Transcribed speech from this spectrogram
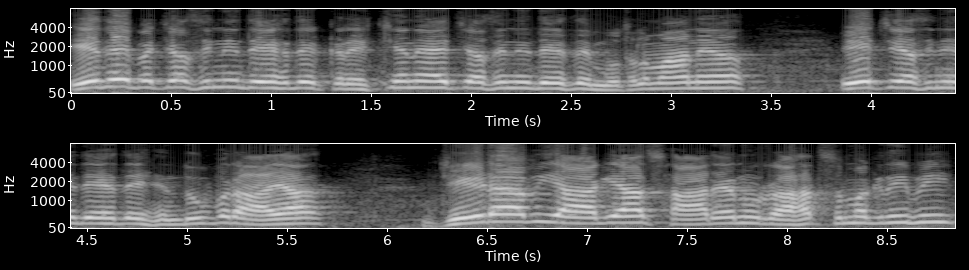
ਇਹਦੇ ਵਿੱਚ ਅਸੀਂ ਨਹੀਂ ਦੇਖਦੇ ਕ੍ਰਿਸਚੀਅਨ ਆ, ਇਹ ਚ ਅਸੀਂ ਨਹੀਂ ਦੇਖਦੇ ਮੁਸਲਮਾਨ ਆ, ਇਹ ਚ ਅਸੀਂ ਨਹੀਂ ਦੇਖਦੇ ਹਿੰਦੂ ਭਰਾ ਆ। ਜਿਹੜਾ ਵੀ ਆ ਗਿਆ ਸਾਰਿਆਂ ਨੂੰ ਰਾਹਤ ਸਮਗਰੀ ਵੀ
